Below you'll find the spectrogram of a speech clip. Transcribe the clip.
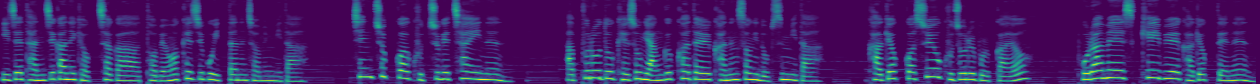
이제 단지 간의 격차가 더 명확해지고 있다는 점입니다. 신축과 구축의 차이는 앞으로도 계속 양극화될 가능성이 높습니다. 가격과 수요 구조를 볼까요? 보라매 스케이뷰의 가격대는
